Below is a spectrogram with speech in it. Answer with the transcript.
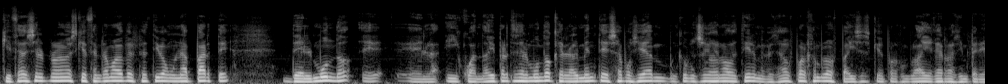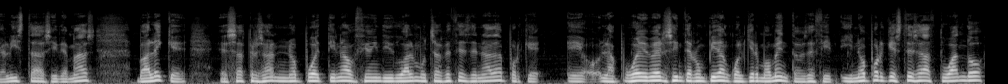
quizás el problema es que centramos la perspectiva en una parte del mundo eh, y cuando hay partes del mundo que realmente esa posibilidad que muchos no tienen. Pensamos, por ejemplo, los países que, por ejemplo, hay guerras imperialistas y demás, ¿vale? Que esas personas no pueden, tienen opción individual muchas veces de nada porque eh, la puede verse interrumpida en cualquier momento, es decir, y no porque estés actuando,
